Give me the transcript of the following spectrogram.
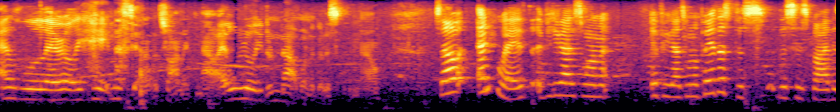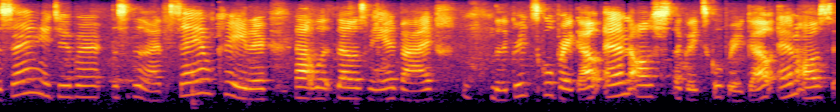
I literally hate Mr. Animatronic now. I literally do not want to go to school now. So, anyways, if you guys want to, if you guys want to play this, this this is by the same YouTuber. This is by the same creator that was that was made by the Great School Breakout and also the Great School Breakout and also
